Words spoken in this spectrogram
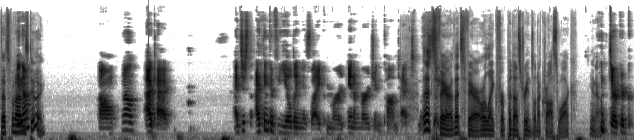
That's what You I was doing. Oh, well, okay. I just I think of yielding as like mer- in a merging context. Mostly. That's fair. That's fair. Or like for pedestrians on a crosswalk, you know. Dhurke, are-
